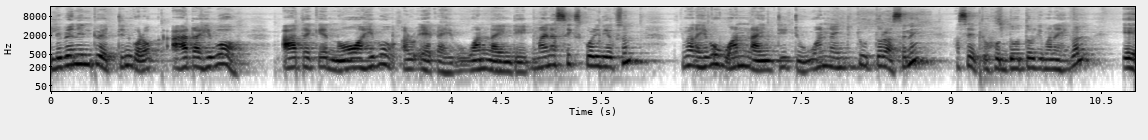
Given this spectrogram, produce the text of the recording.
eleven into eighteen কৰক আঠ আহিব। আঠ একে ন আহিব আৰু এক আহিব। One ninety eight minus six কৰি দিয়কচোন। কিমান আহিব? One ninety two one ninety two উত্তৰ আছেনে? আছে তো শুদ্ধ উত্তৰ কিমান আহি গ'ল? এ।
